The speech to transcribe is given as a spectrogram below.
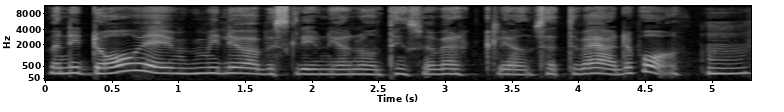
Men idag är ju miljöbeskrivningar någonting som jag verkligen sätter värde på. Mm.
